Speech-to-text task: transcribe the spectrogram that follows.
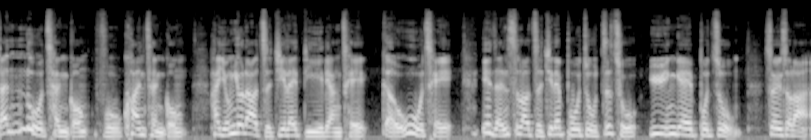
登录成功、付款成功，还拥有了自己的第一辆车——购物车，也认识了自己的不足之处——余额不足。所以说呢。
